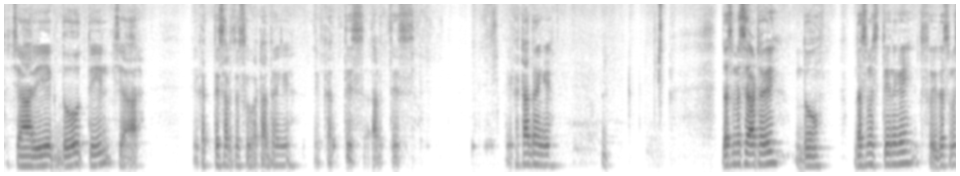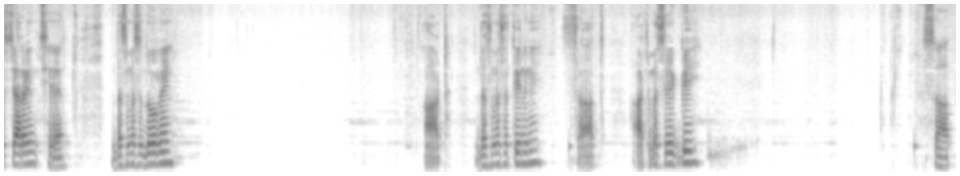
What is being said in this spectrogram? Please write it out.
तो चार, एक, दो, तीन, चार। इकतीस, अड़तीस को घटा देंगे। इकतीस, अड़तीस। हटा देंगे। दस में से आठ गई, दो। दस में से तीन गई सॉरी दस में से चार गई छः दस में से दो गई, आठ। दस में से तीन गई, सात। आठ में से एक गई, सात।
